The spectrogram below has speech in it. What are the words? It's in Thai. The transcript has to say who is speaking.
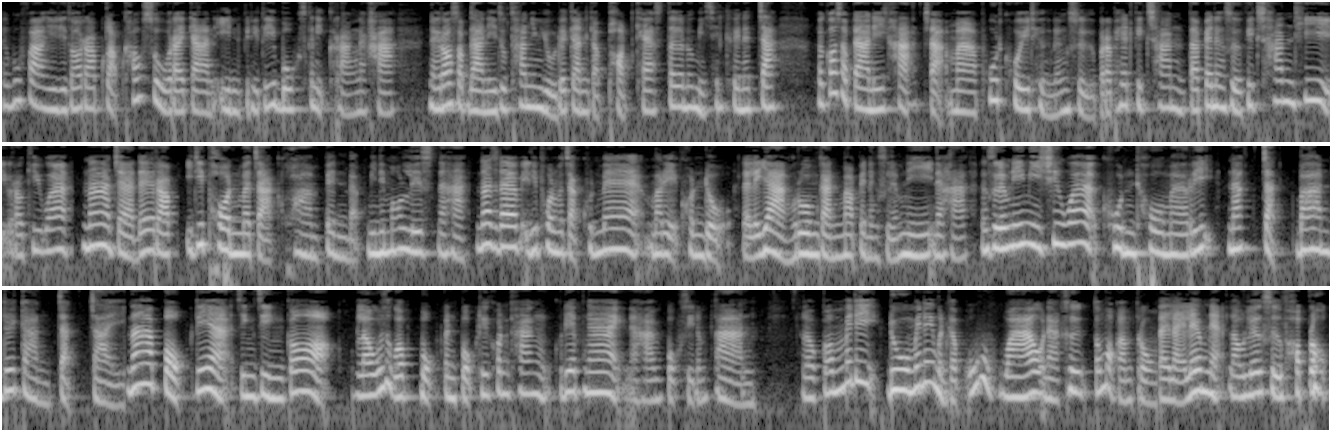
Speaker 1: ท่านผู้ฟังยินดีต้อนรับกลับเข้าสู่รายการ Infinity Books กันอีกครั้งนะคะ ในรอบสัปดาห์นี้ทุกท่านยังอยู่ด้วยกันกับ podcaster โนมีเช่นเคยนะจ๊ะ แล้วก็สัปดาห์นี้ค่ะ จะมาพูดคุยถึงหนังสือประเภท fiction แต่เป็นหนังสือ fiction ที่เราคิดว่าน่าจะได้รับอิทธิพลมาจากความเป็นแบบ minimalist นะคะ น่าจะได้รับอิทธิพลมาจากคุณแม่มาเรียคอนโด หลายๆอย่างรวมกันมาเป็นหนังสือเล่มนี้นะคะ หนังสือเล่มนี้มีชื่อว่าคุณโทมารินักจัดบ้านด้วยการจัดใจ หน้าปกเนี่ยจริง ๆ ก็ เรารู้สึกว่าปกเป็นปกที่ค่อนข้างเรียบง่ายนะคะเป็นปกสีน้ำตาล เราก็ไม่ได้ดูไม่ได้เหมือนกับอู้ว้าวนะคือต้องบอกตามตรงหลายๆเล่มเนี่ยเราเลือกซื้อเพราะปก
